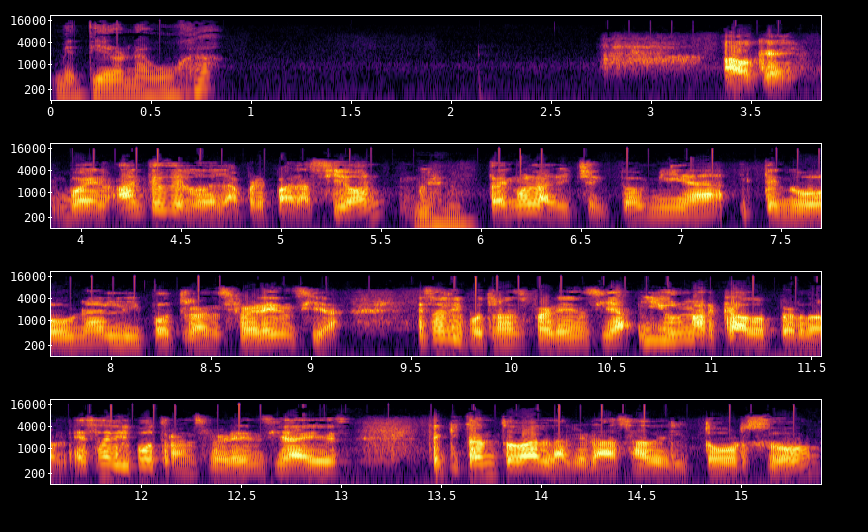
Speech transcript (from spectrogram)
metieron aguja? Ah, ok. Bueno, antes de lo de la preparación, tengo la bichectomía y tengo una lipotransferencia. Esa lipotransferencia y un marcado, perdón. Esa lipotransferencia es, te quitan toda la grasa del torso.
